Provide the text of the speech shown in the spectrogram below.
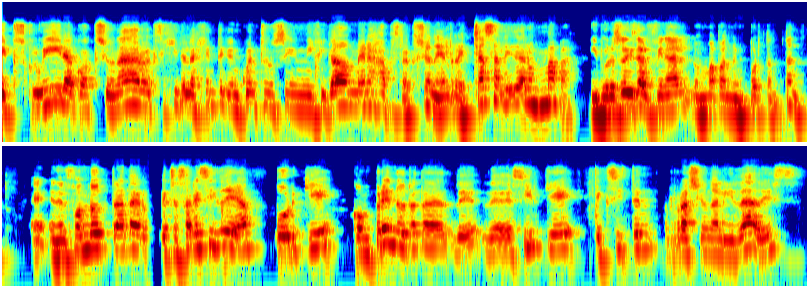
excluir, a coaccionar o exigir a la gente que encuentre un significado en meras abstracciones. Él rechaza la idea de los mapas. Y por eso dice al final los mapas no importan tanto en el fondo trata de rechazar esa idea porque comprende o trata de, de, decir que existen racionalidades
